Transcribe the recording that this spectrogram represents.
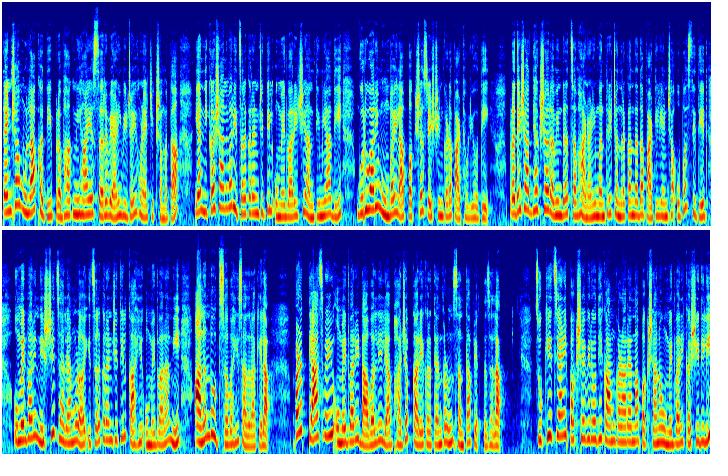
त्यांच्या मुलाखती प्रभागनिहाय सर्वे आणि विजयी होण्याची क्षमता या निकषांवर इचलकरंजीतील उमेदवारीची अंतिम यादी गुरुवारी मुंबईला पक्षश्रेष्ठींकडे पाठवली होती. प्रदेशाध्यक्ष रवींद्र चव्हाण आणि मंत्री चंद्रकांतदादा पाटील यांच्या उपस्थितीत उमेदवारी निश्चित झाल्यामुळं इचलकरंजीतील काही उमेदवारांनी आनंद उत्सवही साजरा केला. पण त्याचवेळी उमेदवारी डावललेल्या भाजप कार्यकर्त्यांकडून संताप व्यक्त झाला. चुकीचे आणि पक्षविरोधी काम करणाऱ्यांना पक्षानं उमेदवारी कशी दिली?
